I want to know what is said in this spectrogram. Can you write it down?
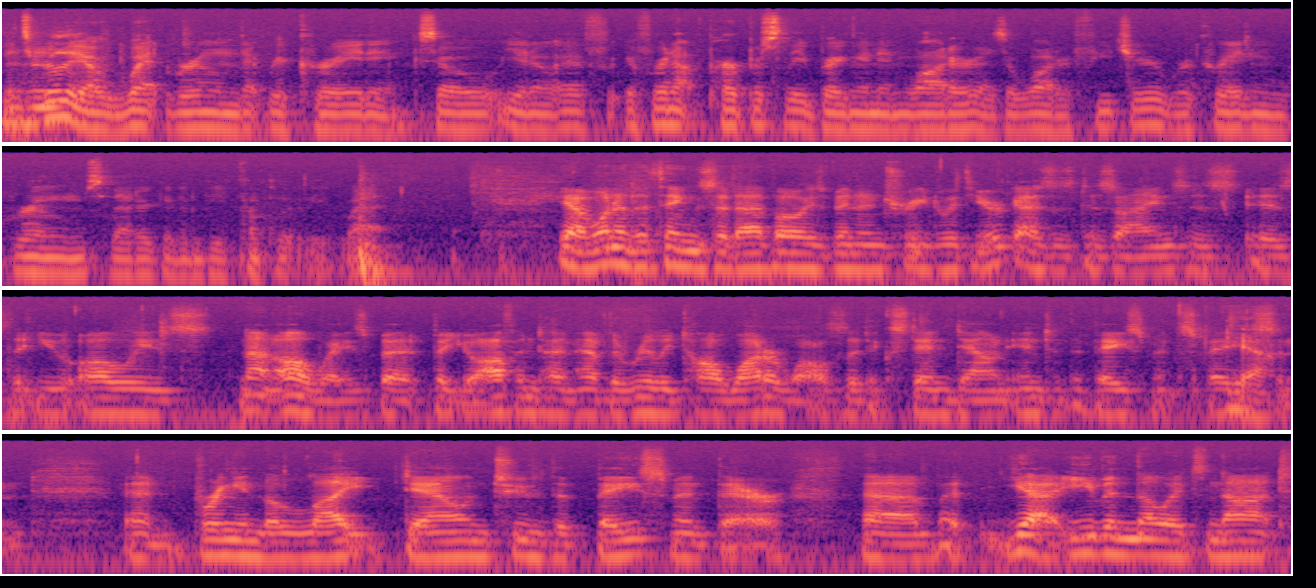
It's Mhm. really a wet room that we're creating. So, you know, if, if we're not purposely bringing in water as a water feature, we're creating rooms that are going to be completely wet. Yeah, one of the things that I've always been intrigued with your guys' designs is is that you always, not always, but but you oftentimes have the really tall water walls that extend down into the basement space Yeah. and and bringing the light down to the basement there. Uh, but yeah, even though it's not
